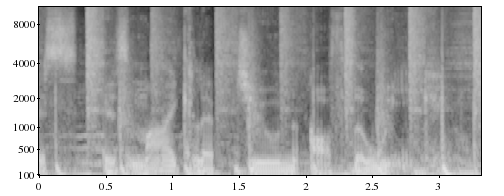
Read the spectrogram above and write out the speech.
This is my clip tune of the week.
